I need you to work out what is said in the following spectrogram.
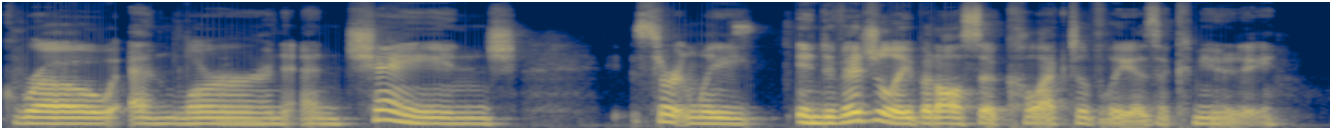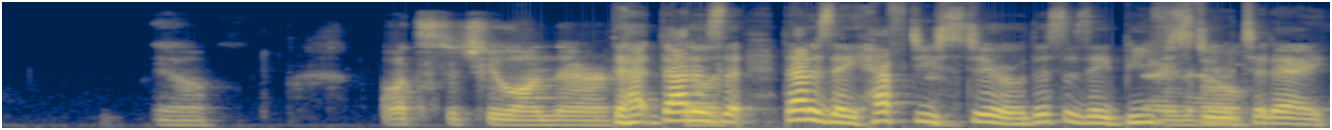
grow and learn mm. and change certainly individually but also collectively as a community. Yeah lots to chew on there that that is a that is a hefty stew this is a beef stew today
